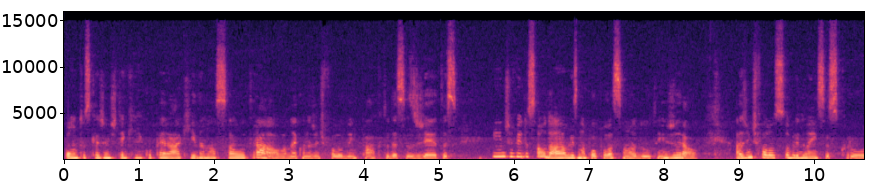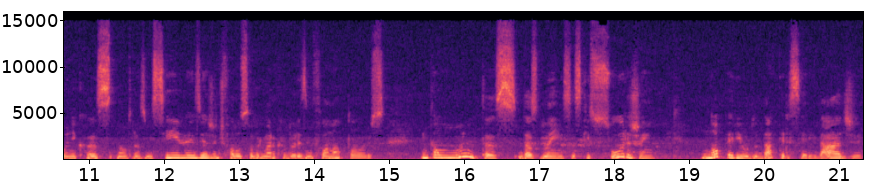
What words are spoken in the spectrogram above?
pontos que a gente tem que recuperar aqui da nossa outra aula, né, quando a gente falou do impacto dessas dietas em indivíduos saudáveis na população adulta em geral. A gente falou sobre doenças crônicas não transmissíveis e a gente falou sobre marcadores inflamatórios. Então, muitas das doenças que surgem no período da terceira idade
